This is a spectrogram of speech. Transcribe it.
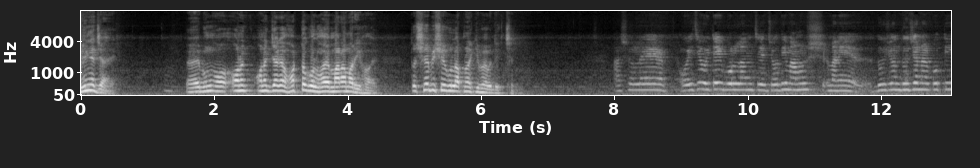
ভেঙে যায় এবং অনেক অনেক জায়গায় হট্টগোল হয়, মারামারি হয়। তো সে বিষয়গুলো আপনারা কীভাবে দেখছেন? আসলে ওই যে ওইটাই বললাম যে যদি মানুষ মানে দুজন দুজনের প্রতি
